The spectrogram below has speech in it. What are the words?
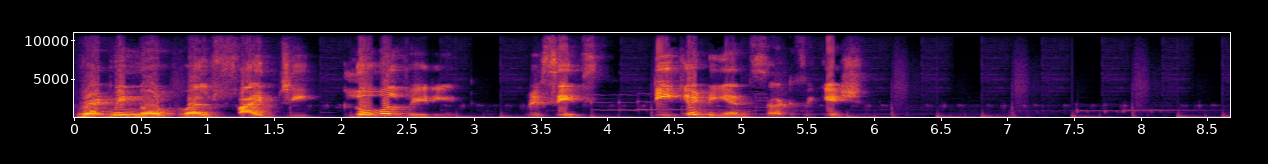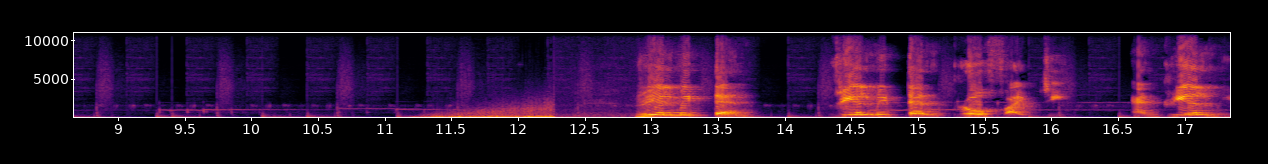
Redmi Note 12 5G global variant receives TKDN certification. Realme 10, Realme 10 Pro 5G and Realme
